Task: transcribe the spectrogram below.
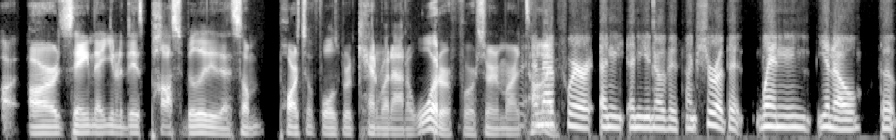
are, are saying that you know there's possibility that some parts of Fallsburg can run out of water for a certain amount of time. And that's where, and and you know that I'm sure that when you know the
